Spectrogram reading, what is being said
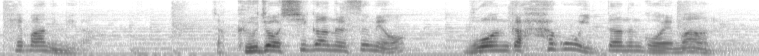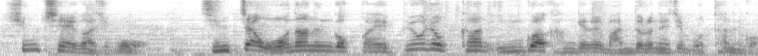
태반입니다. 자, 그저 시간을 쓰며 무언가 하고 있다는 거에만 심취해가지고 진짜 원하는 것과의 뾰족한 인과관계를 만들어내지 못하는 것.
